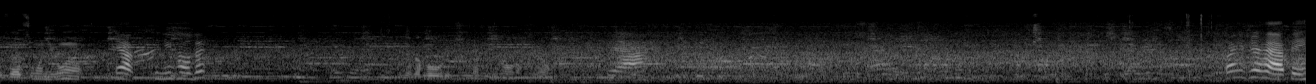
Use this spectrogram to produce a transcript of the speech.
if that's the one you want. Yeah, can you hold it? You gotta hold it. so nothing's on the film. Yeah. As long as you're happy. Hey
